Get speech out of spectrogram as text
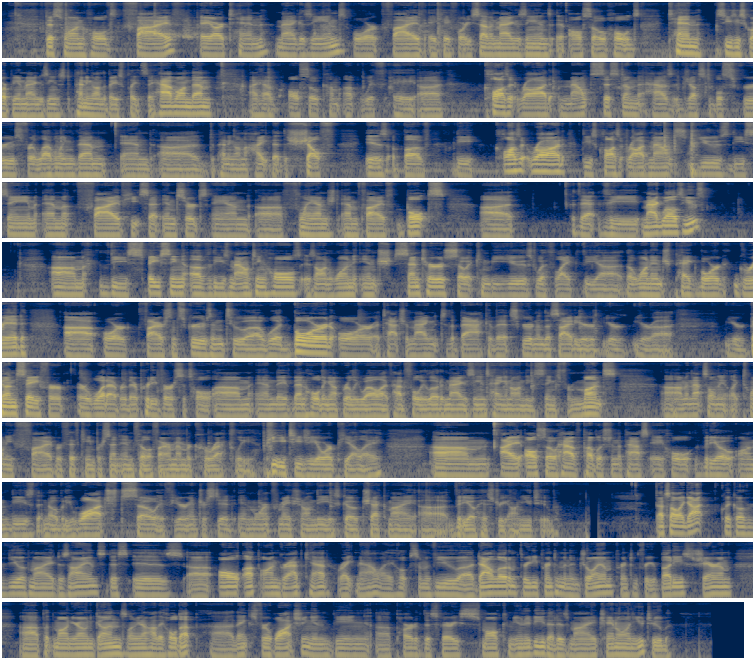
This one holds five AR-10 magazines or five AK-47 magazines. It also holds 10 CZ Scorpion magazines, depending on the base plates they have on them. I have also come up with a uh, closet rod mount system that has adjustable screws for leveling them and uh, depending on the height that the shelf is above the closet rod. These closet rod mounts use the same M5 heat set inserts and uh, flanged M5 bolts uh, that the magwells use. Um, the spacing of these mounting holes is on one inch centers, so it can be used with like the uh, the one inch pegboard grid, uh, or fire some screws into a wood board, or attach a magnet to the back of it, screw it into the side of your your your uh, your gun safe or, or whatever. They're pretty versatile, um, and they've been holding up really well. I've had fully loaded magazines hanging on these things for months. Um, and that's only at like 25 or 15% infill if I remember correctly, PETG or PLA. Um, I also have published in the past a whole video on these that nobody watched, so if you're interested in more information on these, go check my uh, video history on YouTube. That's all I got. Quick overview of my designs. This is uh, all up on GrabCAD right now. I hope some of you uh, download them, 3D print them, and enjoy them. Print them for your buddies, share them. Uh, put them on your own guns. Let me know how they hold up. Uh, thanks for watching and being a part of this very small community that is my channel on YouTube.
